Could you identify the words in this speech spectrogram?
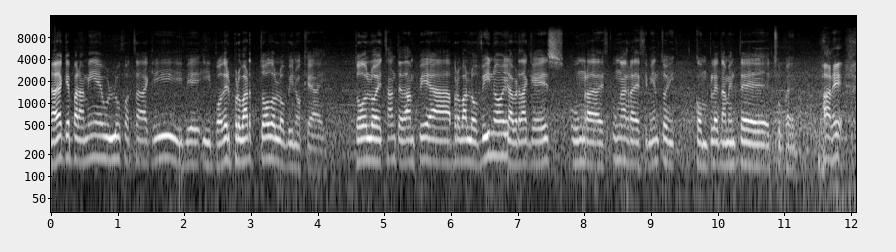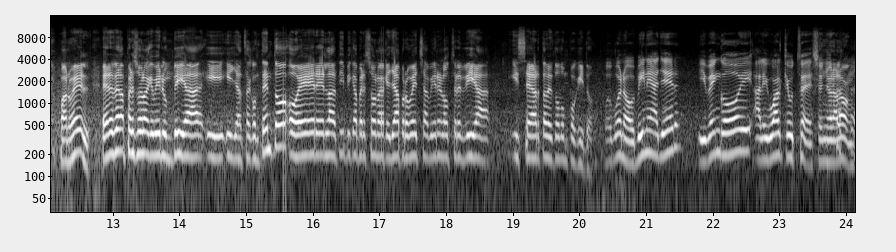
La verdad que para mí es un lujo estar aquí y, poder probar todos los vinos que hay. Todos los stands te dan pie a probar los vinos y la verdad que es un, un agradecimiento completamente estupendo. Vale, Manuel, ¿eres de las personas que viene un día y, y ya está contento o eres la típica persona que ya aprovecha, viene los tres días y se harta de todo un poquito? Pues bueno, vine ayer y vengo hoy al igual que usted, señor Alón.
